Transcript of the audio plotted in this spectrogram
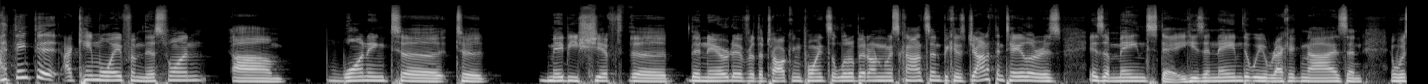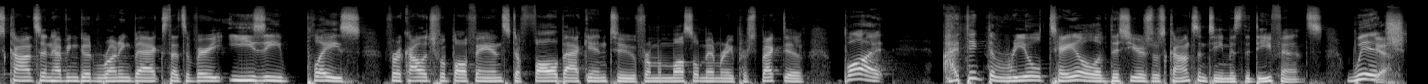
I think that I came away from this one um, wanting to to maybe shift the the narrative or the talking points a little bit on Wisconsin because Jonathan Taylor is is a mainstay. He's a name that we recognize, and, and Wisconsin having good running backs, that's a very easy place for college football fans to fall back into from a muscle memory perspective. But I think the real tale of this year's Wisconsin team is the defense, which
